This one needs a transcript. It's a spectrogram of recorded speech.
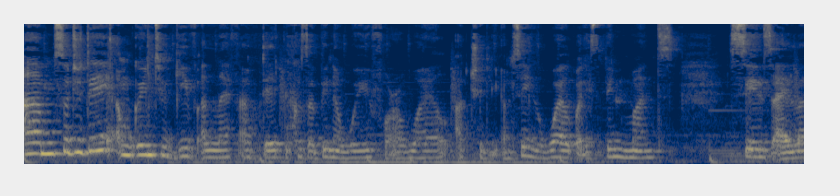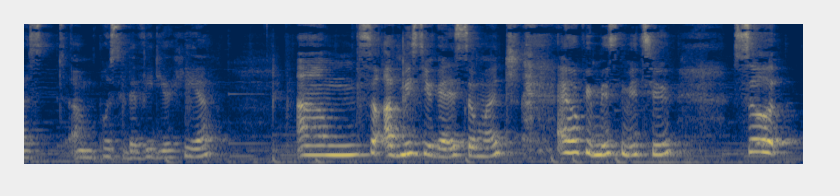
Um so today i'm going to give a life update because i've been away for a while. Actually i'm saying a while but it's been months since i last um, posted a video here. Um so i've missed you guys so much. I hope you missed me too. So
